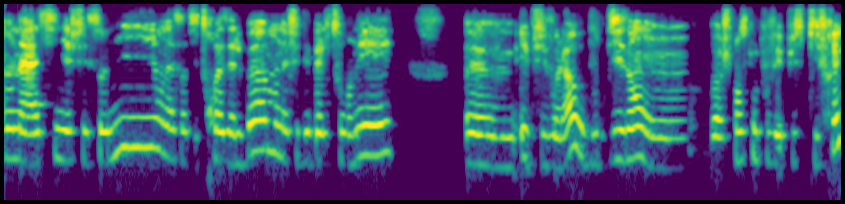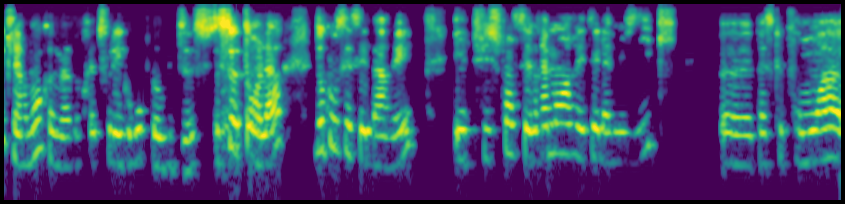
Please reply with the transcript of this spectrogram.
on a signé chez Sony, on a sorti trois albums, on a fait des belles tournées. Euh, et puis voilà, au bout de 10 ans, je pense qu'on pouvait plus se piffrer, clairement, comme à peu près tous les groupes au bout de ce, temps-là. Donc on s'est séparés. Et puis je pensais vraiment arrêter la musique. Euh, parce que pour moi,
